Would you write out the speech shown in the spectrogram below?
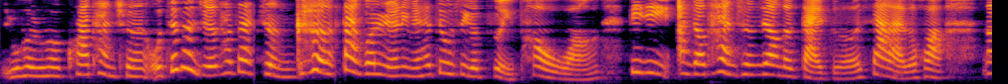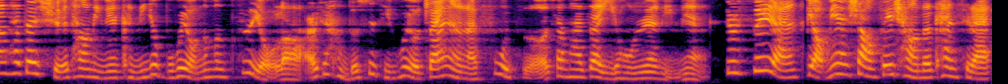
如何如何夸探春，我真的觉得他在整个 大观园里面，他就是一个嘴炮王。毕竟按照探春这样的改革下来的话。那他在学堂里面肯定就不会有那么自由了，而且很多事情会有专人来负责。像他在怡红院里面，就是虽然表面上非常的看起来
